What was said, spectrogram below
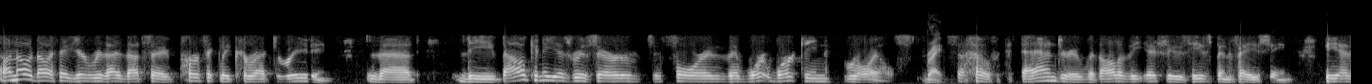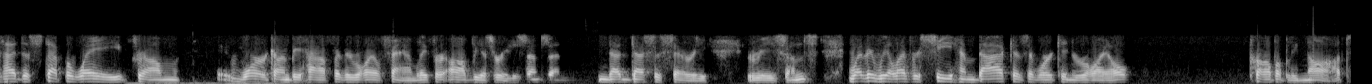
Oh no, no. I think you're that's a perfectly correct reading. That the balcony is reserved for the wor- working royals. Right. So Andrew, with all of the issues he's been facing, he has had to step away from work on behalf of the royal family for obvious reasons and necessary reasons. Whether we'll ever see him back as a working royal, probably not.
